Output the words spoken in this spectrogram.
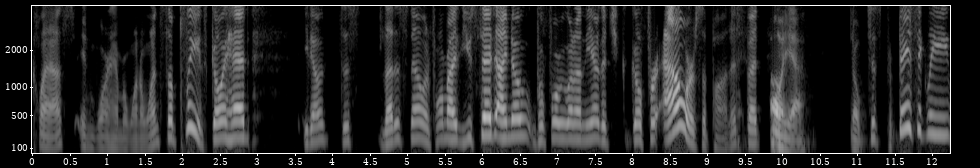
class in warhammer 101 so please go ahead you know just let us know inform I, you said i know before we went on the air that you could go for hours upon it but Oh yeah. No. just basically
